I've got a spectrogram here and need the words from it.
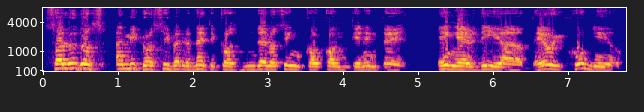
Saludos amigos cibernéticos de los cinco continentes. En el día de hoy, junio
